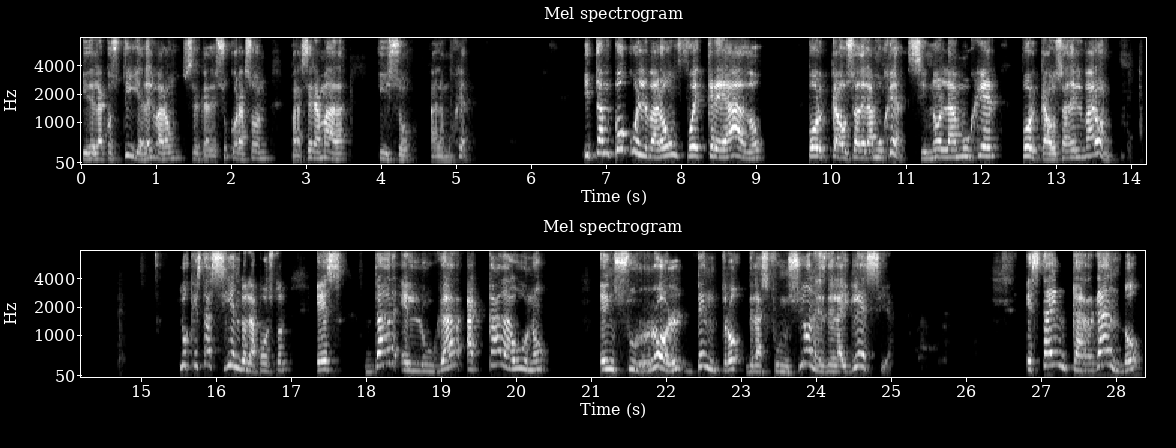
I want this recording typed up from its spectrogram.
y de la costilla del varón, cerca de su corazón, para ser amada, hizo a la mujer. Y tampoco el varón fue creado por causa de la mujer, sino la mujer por causa del varón. Lo que está haciendo el apóstol es dar el lugar a cada uno en su rol dentro de las funciones de la iglesia. Está encargando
